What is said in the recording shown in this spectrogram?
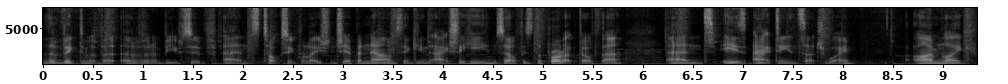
the victim of, a, of an abusive and toxic relationship. And now i'm thinking that actually he himself is the product of that and is acting in such a way. I'm like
